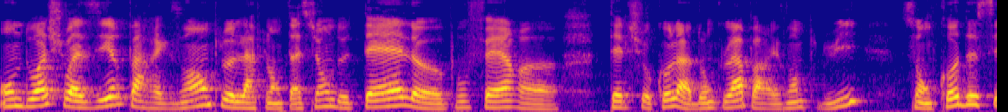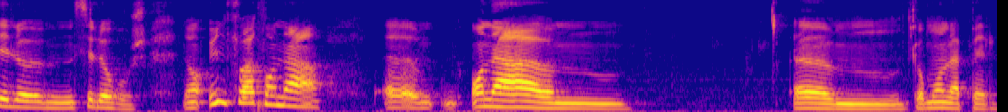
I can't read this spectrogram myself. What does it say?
on doit choisir par exemple la plantation de tel euh, pour faire euh, tel chocolat. Donc là, par exemple, lui, son code, c'est le, c'est le rouge. Donc une fois qu'on a, euh, on a, comment on l'appelle?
